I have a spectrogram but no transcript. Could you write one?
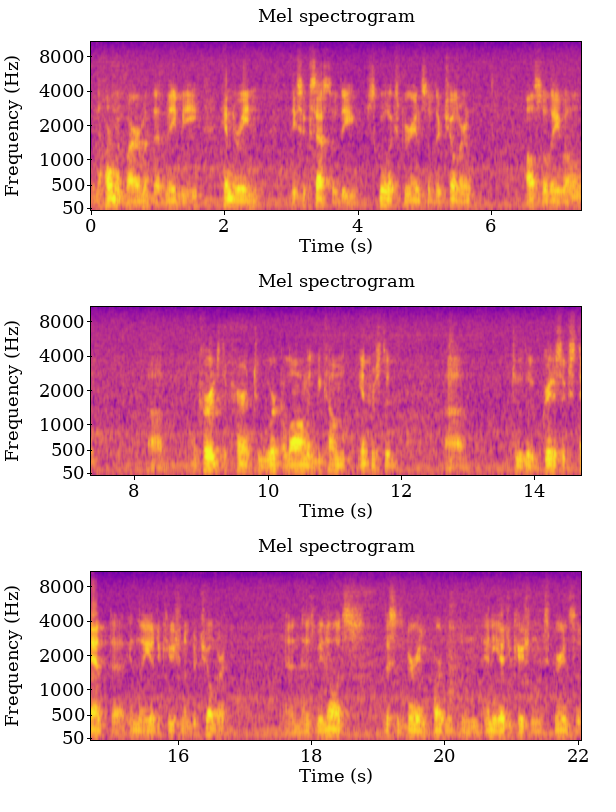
in the home environment that may be hindering the success of the school experience of their children. Also, they will uh, encourage the parent to work along and become interested uh, to the greatest extent uh, in the education of their children. And as we know, it's, this is very important in any educational experience of,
